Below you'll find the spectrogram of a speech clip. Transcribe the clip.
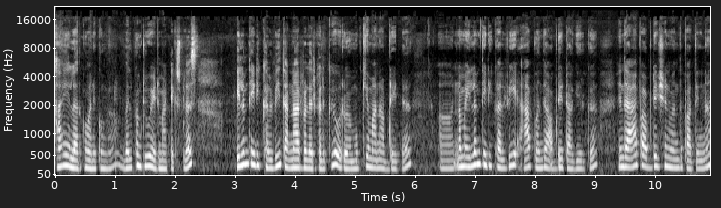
ஹாய் எல்லாருக்கும் வணக்கங்க. வெல்கம் டு எடுமேட்டிக்ஸ் ப்ளஸ் இளம் தேடி கல்வி தன்னார்வலர்களுக்கு ஒரு முக்கியமான அப்டேட்டு நம்ம இளம் தேடி கல்வி ஆப் வந்து அப்டேட் ஆகியிருக்கு. இந்த ஆப் அப்டேஷன் வந்து பார்த்திங்கன்னா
